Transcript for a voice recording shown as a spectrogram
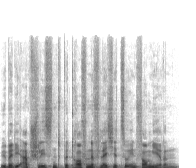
über die abschließend betroffene Fläche zu informieren.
